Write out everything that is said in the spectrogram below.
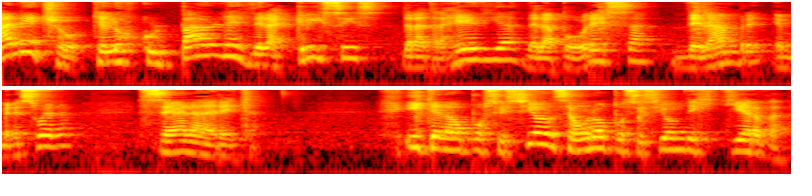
Han hecho que los culpables de la crisis, de la tragedia, de la pobreza, del hambre en Venezuela, sea la derecha. Y que la oposición sea una oposición de izquierda,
